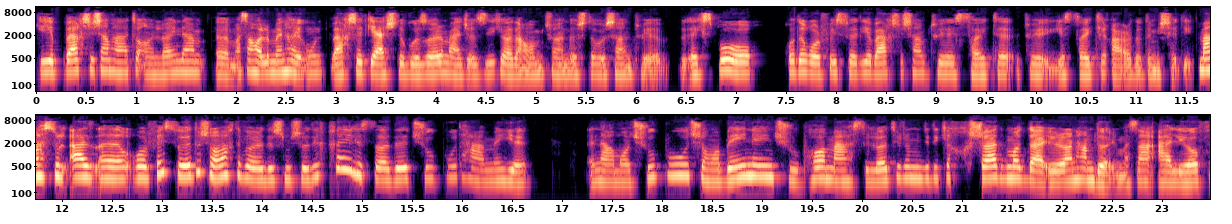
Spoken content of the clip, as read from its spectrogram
که یه بخشش هم حتی آنلاین هم مثلا حالا منهای اون بخش گشت و گذار مجازی که آدما می‌تونن داشته باشن توی اکسپو خود غرفه سوئد یه بخشش هم توی سایت توی یه سایتی قرار داده میشه دید. محصول از غرفه سوئد شما وقتی واردش می‌شدی خیلی ساده. چوب بود همه نما چوب بود. شما بین این چوب ها محصولاتی رو می‌دیدی که شاید ما در ایران هم داریم. مثلا الیاف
